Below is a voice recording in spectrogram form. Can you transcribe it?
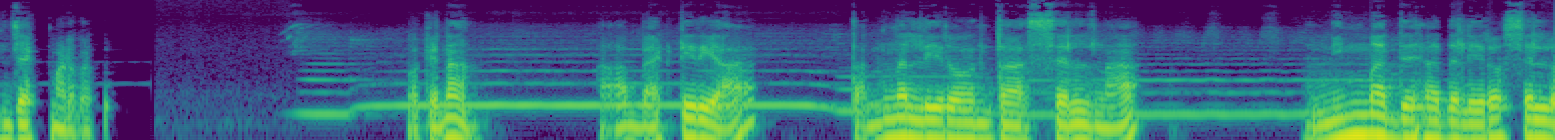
ಇಂಜೆಕ್ಟ್ ಮಾಡಬೇಕು. ಓಕೆನಾ? ಆ ಬ್ಯಾಕ್ಟೀರಿಯಾ ತನ್ನಲ್ಲಿರುವಂತ ಸೆಲ್ನ ನಿಮ್ಮ ದೇಹದಲ್ಲಿರೋ ಸೆಲ್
